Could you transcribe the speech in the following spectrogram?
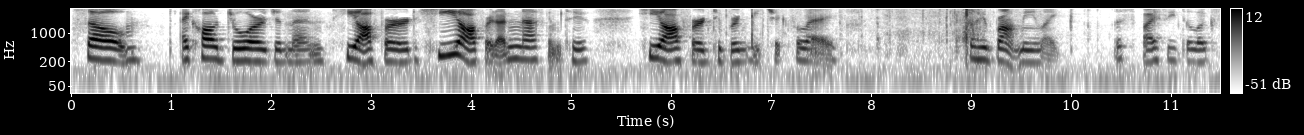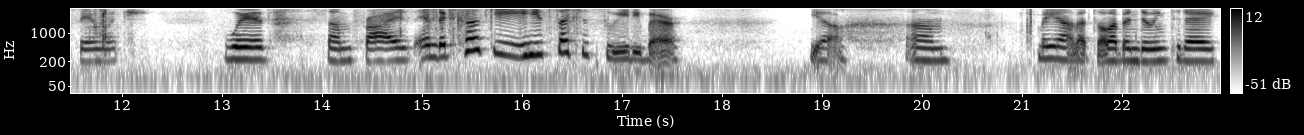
So, I called George and then he offered, he offered, I didn't ask him to. He offered to bring me Chick-fil-A. So he brought me like a spicy deluxe sandwich with some fries and a cookie. He's such a sweetie bear. Yeah. Um but yeah, that's all I've been doing today.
